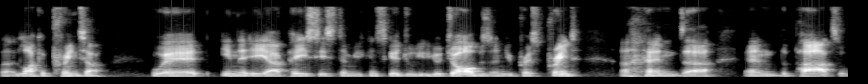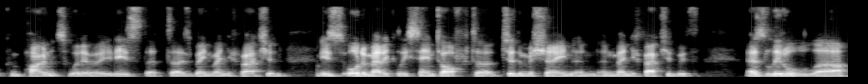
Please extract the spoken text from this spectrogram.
like a printer, where in the ERP system you can schedule your jobs and you press print, uh, and uh, and the parts or components, whatever it is that uh, has been manufactured, is automatically sent off to, to the machine and, and manufactured with as little uh,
